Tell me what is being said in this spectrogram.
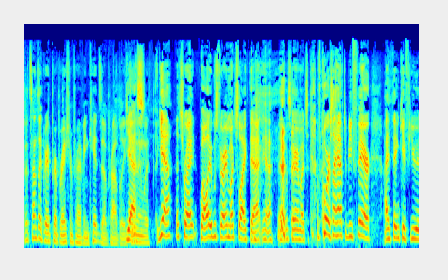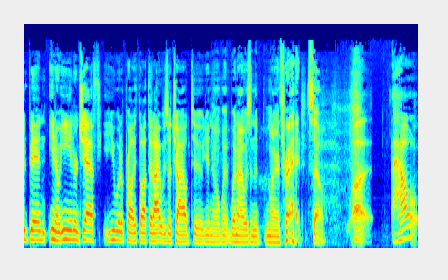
that sounds like great preparation for having kids, though. Probably Yes. dealing with Yeah, that's right. Well, it was very much like that. Yeah, it was very much. Of course, I have to be fair. I think if you had been, you know, Ian or Jeff, you would have probably thought that I was a child too. You know, when, when I was in the minor threat. So uh, How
